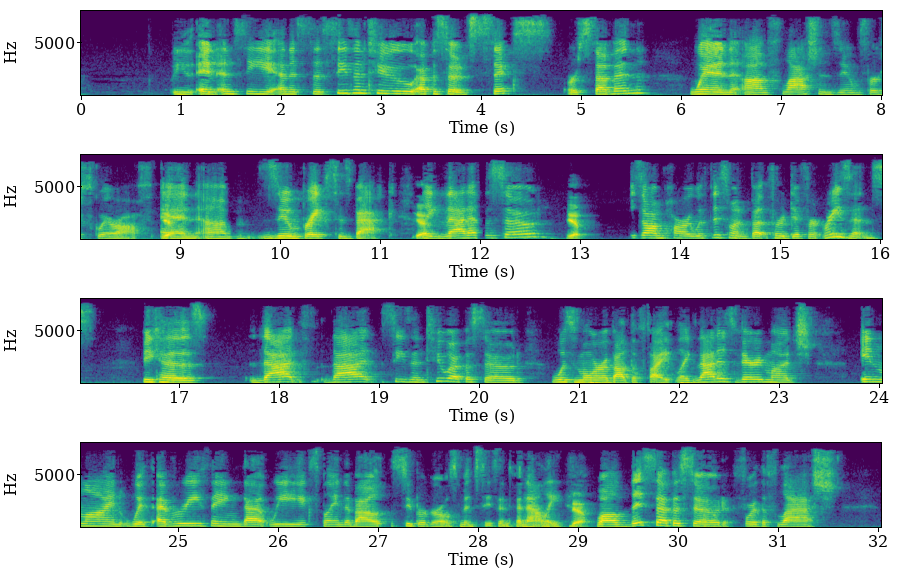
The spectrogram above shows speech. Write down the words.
and, and see, and it's the season two, episode six or seven when um, Flash and Zoom first square off, yep. and um, Zoom breaks his back. Yep. Like that episode. Yep. Is on par with this one, but for different reasons, because that that season two episode was more about the fight. Like that is very much in line with everything that we explained about Supergirl's mid-season finale. Yeah. While this episode for The Flash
